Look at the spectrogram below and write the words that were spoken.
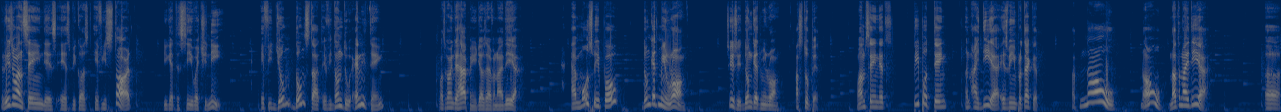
The reason why I'm saying this is because if you start, you get to see what you need. If you don't don't start, if you don't do anything, what's going to happen? You just have an idea. And most people, don't get me wrong. Seriously, don't get me wrong. Are stupid. What I'm saying is people think an idea is being protected. But no, no, not an idea. A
